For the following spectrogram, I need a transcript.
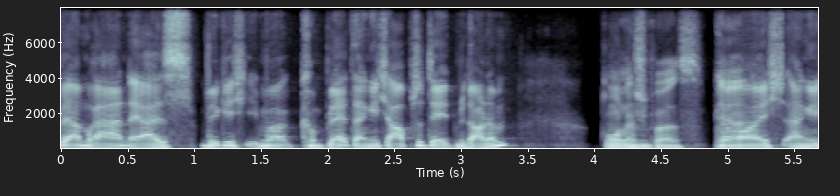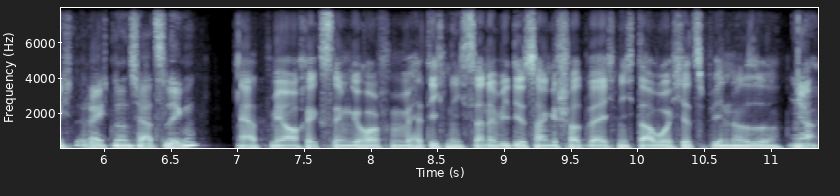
ihm rein. Er ist wirklich immer komplett eigentlich up to date mit allem. Ohne Und Spaß. Kann man Ja, euch eigentlich recht nur ans Herz legen. Er hat mir auch extrem geholfen. Hätte ich nicht seine Videos angeschaut, wäre ich nicht da, wo ich jetzt bin. Also, Ja,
